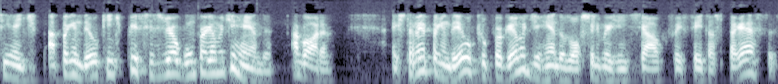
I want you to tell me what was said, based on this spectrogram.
se a gente aprendeu que a gente precisa de algum programa de renda. Agora, a gente também aprendeu que o programa de renda do auxílio emergencial que foi feito às pressas,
